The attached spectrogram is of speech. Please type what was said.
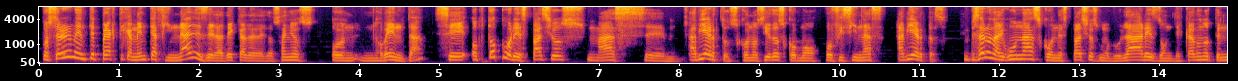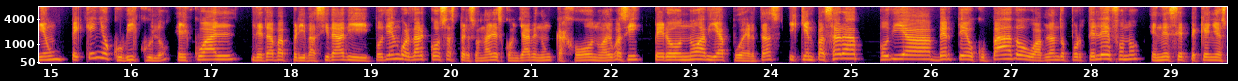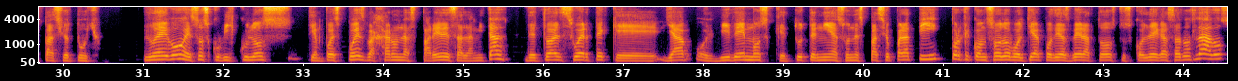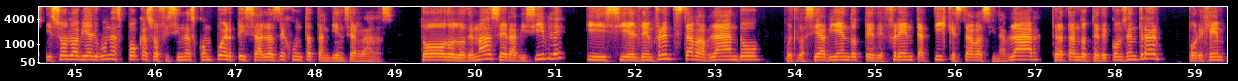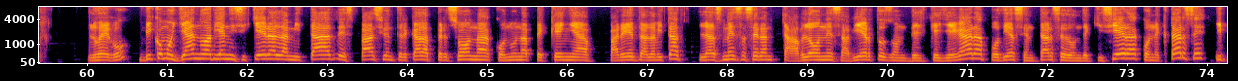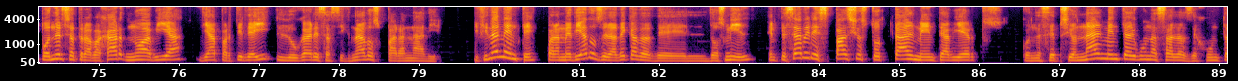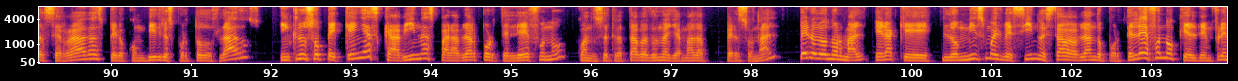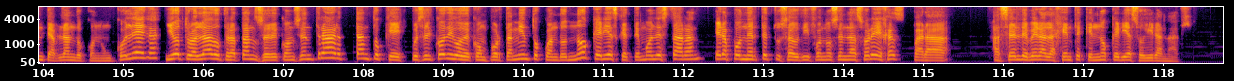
Posteriormente, prácticamente a finales de la década de los años 90, se optó por espacios más eh, abiertos, conocidos como oficinas abiertas. Empezaron algunas con espacios modulares donde cada uno tenía un pequeño cubículo, el cual le daba privacidad y podían guardar cosas personales con llave en un cajón o algo así, pero no había puertas y quien pasara podía verte ocupado o hablando por teléfono en ese pequeño espacio tuyo. Luego, esos cubículos, tiempo después, bajaron las paredes a la mitad, de tal suerte que ya olvidemos que tú tenías un espacio para ti, porque con solo voltear podías ver a todos tus colegas a dos lados y solo había algunas pocas oficinas con puerta y salas de junta también cerradas. Todo lo demás era visible y si el de enfrente estaba hablando, pues lo hacía viéndote de frente a ti que estabas sin hablar, tratándote de concentrar, por ejemplo. Luego vi como ya no había ni siquiera la mitad de espacio entre cada persona con una pequeña pared a la mitad. Las mesas eran tablones abiertos donde el que llegara podía sentarse donde quisiera, conectarse y ponerse a trabajar. No había ya a partir de ahí lugares asignados para nadie. Y finalmente, para mediados de la década del 2000, empecé a ver espacios totalmente abiertos con excepcionalmente algunas salas de juntas cerradas, pero con vidrios por todos lados, incluso pequeñas cabinas para hablar por teléfono cuando se trataba de una llamada personal. Pero lo normal era que lo mismo el vecino estaba hablando por teléfono que el de enfrente hablando con un colega y otro al lado tratándose de concentrar, tanto que pues el código de comportamiento cuando no querías que te molestaran era ponerte tus audífonos en las orejas para hacerle ver a la gente que no querías oír a nadie.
